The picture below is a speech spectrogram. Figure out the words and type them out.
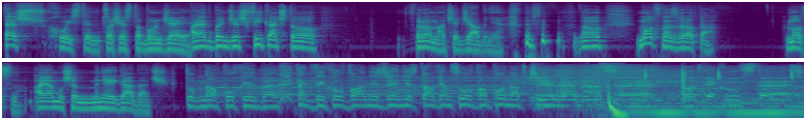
też chuj z tym, co się z tobą dzieje. A jak będziesz fikać, to wrona cię dziabnie. no, mocna zwrota. Mocna. A ja muszę mniej gadać. To na pochybel, tak wychowany, że nie stawiam słowa ponad czynem Jeden na trzech, od wieków wstecz.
